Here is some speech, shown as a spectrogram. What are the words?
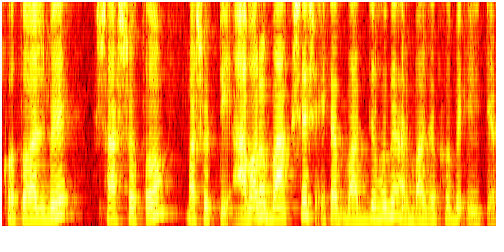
কত আসবে? সাতশত বাষট্টি। আবারও বাক শেষ, এটা বাহ্য হবে আর বাজক হবে এইটা।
